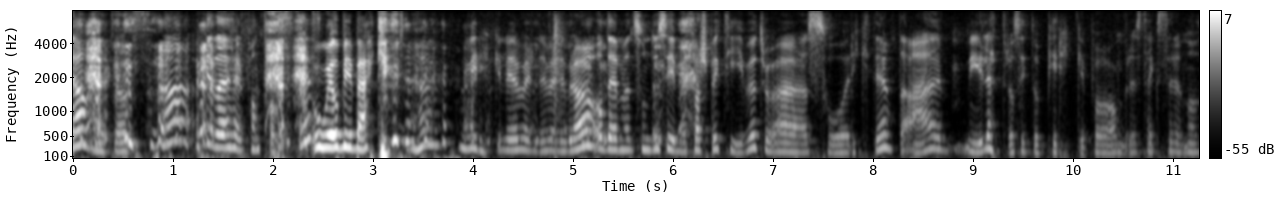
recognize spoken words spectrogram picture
ja, ja, okay, det er helt fantastisk. We'll be back. ja, virkelig veldig veldig bra. Og det med, som du sier med perspektivet, tror jeg er så riktig. Det er mye lettere å sitte og pirke på andres tekster enn å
